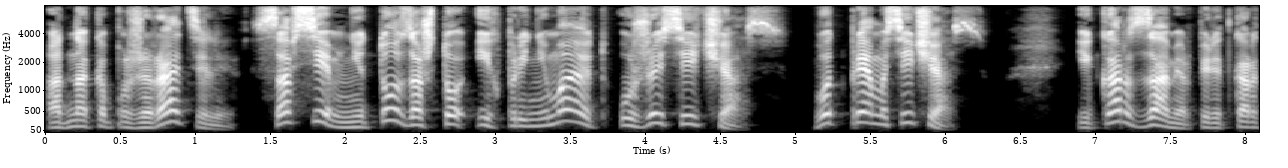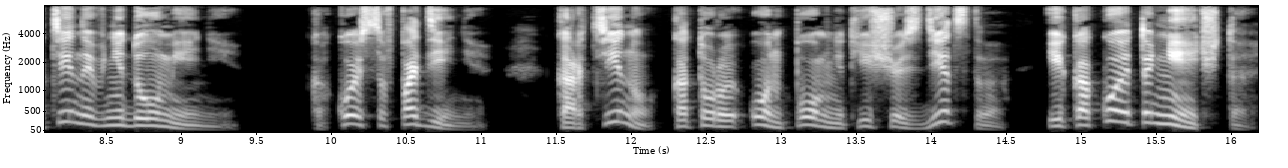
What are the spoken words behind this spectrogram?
Однако пожиратели совсем не то, за что их принимают уже сейчас. Вот прямо сейчас. Икар замер перед картиной в недоумении. Какое совпадение. Картину, которую он помнит еще с детства, и какое-то нечто,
